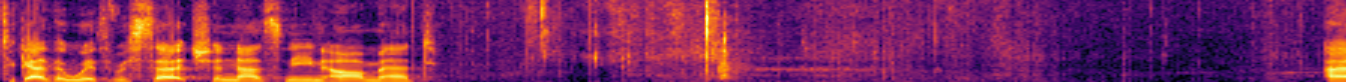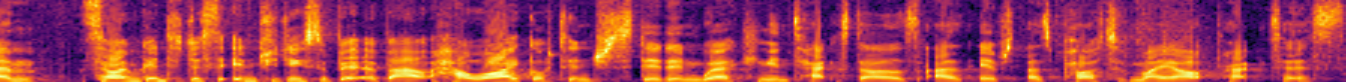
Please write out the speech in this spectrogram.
together with researcher Nazneen Ahmed. Um, so I'm going to just introduce a bit about how I got interested in working in textiles as, as part of my art practice.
